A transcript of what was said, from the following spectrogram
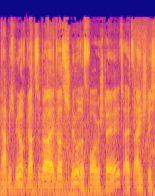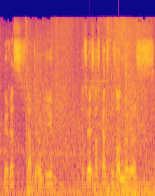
Da habe ich mir doch glatt sogar etwas Schlimmeres vorgestellt, als einen schlichten Riss. Ich dachte irgendwie, das wäre jetzt was ganz Besonderes.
